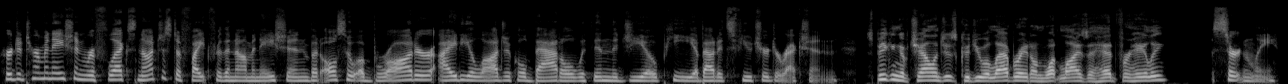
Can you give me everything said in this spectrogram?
Her determination reflects not just a fight for the nomination, but also a broader ideological battle within the GOP about its future direction. Speaking of challenges, could you elaborate on what lies ahead for Haley? Certainly.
